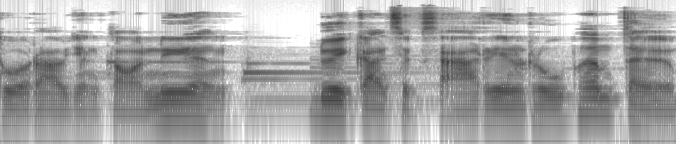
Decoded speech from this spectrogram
ตัวเราอย่างต่อเนื่อง ด้วยการศึกษาเรียนรู้เพิ่มเติม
